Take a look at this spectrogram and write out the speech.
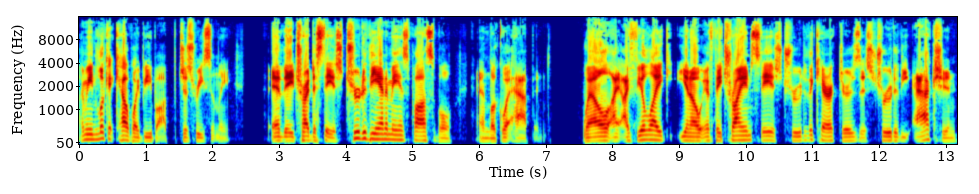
i mean look at cowboy bebop just recently. And they tried to stay as true to the anime as possible and look what happened well I, I feel like you know if they try and stay as true to the characters as true to the action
